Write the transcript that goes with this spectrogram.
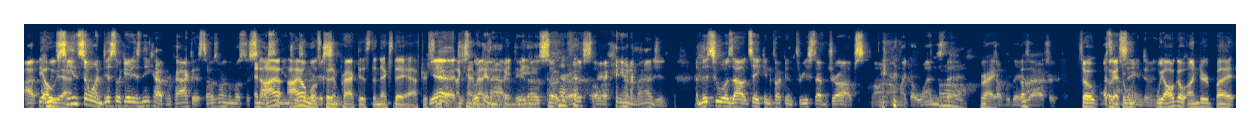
I, Yeah, oh, we've yeah. seen someone dislocate his kneecap in practice. That was one of the most and disgusting I injuries I I've almost couldn't seen. practice the next day after seeing Yeah, it. I just can't looking imagine at it, dude. me. That was so gross. like I can't even imagine. And this who was out taking fucking three step drops on, on like a Wednesday, Oh. a right. couple days Ugh. after. So That's okay, so we, insane to me. we all go under, but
